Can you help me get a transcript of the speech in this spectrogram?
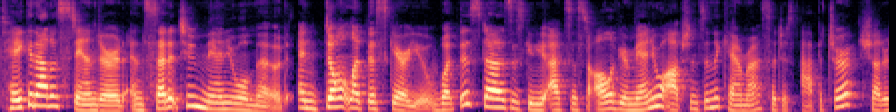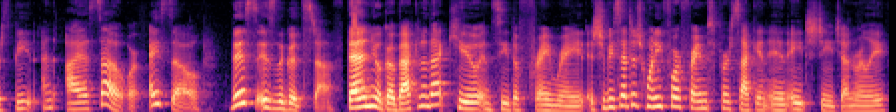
take it out of standard and set it to manual mode. And don't let this scare you. What this does is give you access to all of your manual options in the camera, such as aperture, shutter speed, and ISO or ISO. This is the good stuff. Then you'll go back into that queue and see the frame rate. It should be set to 24 frames per second in HD generally,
